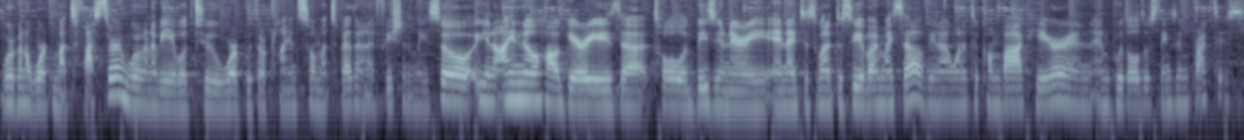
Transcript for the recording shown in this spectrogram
we're going to work much faster and we're going to be able to work with our clients so much better and efficiently. So, you know, I know how Gary is a total visionary and I just wanted to see it by myself. You know, I wanted to come back here and, and put all those things in practice.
